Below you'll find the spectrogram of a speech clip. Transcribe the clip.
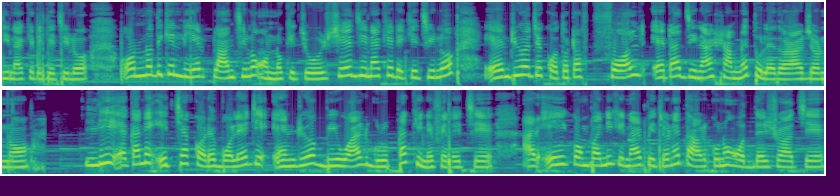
জিনাকে রেখেছিল। অন্যদিকে লিয়ের প্ল্যান ছিল অন্য কিছু। সে জিনাকে রেখেছিল অ্যান্ড্রিও যে কতটা ফল্ট এটা জিনার সামনে তুলে ধরার জন্য। লি এখানে ইচ্ছা করে বলে যে অ্যান্ড্রিও বি ওয়ার্ল্ড গ্রুপটা কিনে ফেলেছে। আর এই কোম্পানি কেনার পিছনে তার কোনো উদ্দেশ্য আছে।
